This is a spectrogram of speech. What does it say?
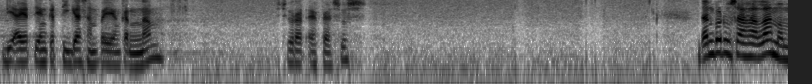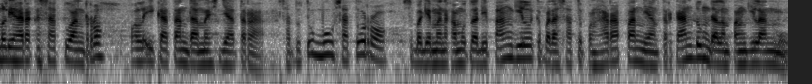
di ayat yang ketiga sampai yang keenam, surat Efesus. Dan berusahalah memelihara kesatuan roh oleh ikatan damai sejahtera. Satu tubuh, satu roh, sebagaimana kamu telah dipanggil kepada satu pengharapan yang terkandung dalam panggilanmu.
